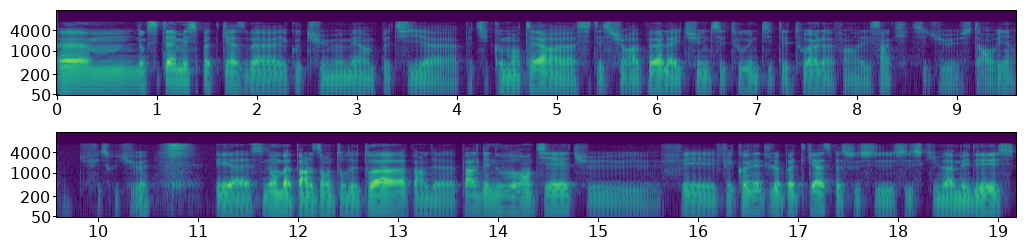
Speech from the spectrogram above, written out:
Euh, donc si t'as aimé ce podcast, bah écoute, tu me mets un petit, euh, petit commentaire si t'es sur Apple, iTunes et tout, une petite étoile, enfin les 5 si tu si t'as envie, hein, tu fais ce que tu veux. Et euh, sinon, bah parle-en autour de toi, parle de, parle des nouveaux rentiers, tu fais, connaître le podcast parce que c'est ce qui va m'aider. Si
